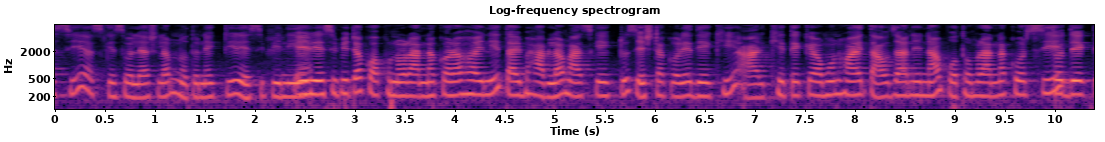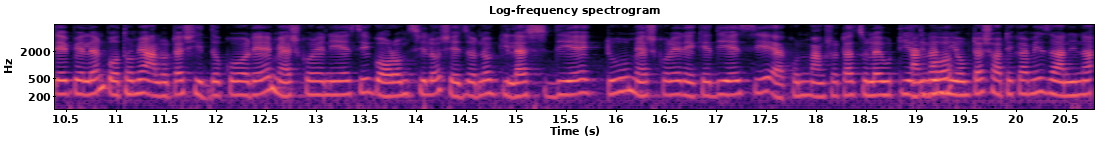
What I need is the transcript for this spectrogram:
আছি। আজকে চলে আসলাম নতুন একটি রেসিপি নিয়ে। এই রেসিপিটা কখনো রান্না করা হয়নি তাই ভাবলাম আজকে একটু চেষ্টা করে দেখি আর খেতে কেমন হয় তাও জানি না। প্রথম রান্না করছি। তো দেখতেই পেলেন প্রথমে আলুটা সিদ্ধ করে ম্যাশ করে নিয়েছি। গরম ছিল সেজন্য গিলাস দিয়ে একটু ম্যাশ করে রেখে দিয়েছি। এখন মাংসটা চুলায় উঠিয়ে দিব। নিয়মটা সঠিক আমি জানি না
